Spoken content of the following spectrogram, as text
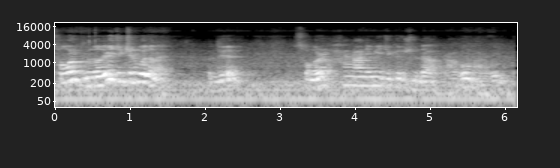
성을 군사들이 지키는 거잖아요. 근데 성을 하나님이 지켜주신다라고 말하고 있는 거예요.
